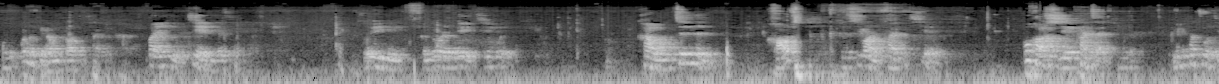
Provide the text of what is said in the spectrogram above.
我就不能给他们到底下去看，万一有间谍，所以很多人没有机会看我们真正好企业，是希望你看一切，不好企业看展厅的，因为他做假。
